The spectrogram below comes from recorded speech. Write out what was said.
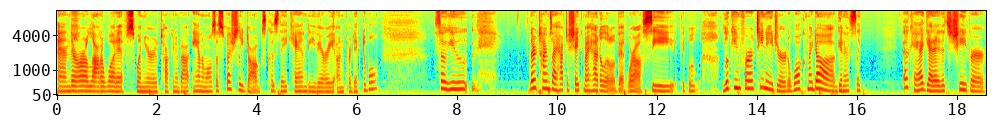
And there are a lot of what ifs when you're talking about animals, especially dogs, because they can be very unpredictable. So you, there are times I have to shake my head a little bit where I'll see people looking for a teenager to walk my dog, and it's like, okay, I get it, it's cheaper.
